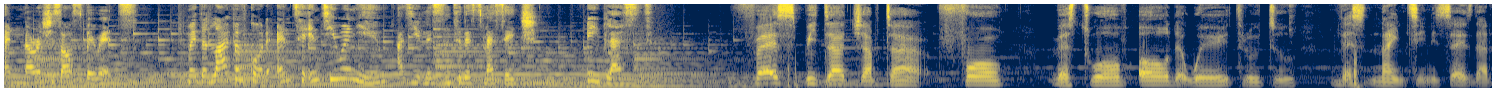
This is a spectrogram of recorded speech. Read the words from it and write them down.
and nourishes our spirits. May the life of God enter into you and you as you listen to this message. Be blessed. First Peter chapter 4, verse 12, all the way through to verse 19. It says that,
